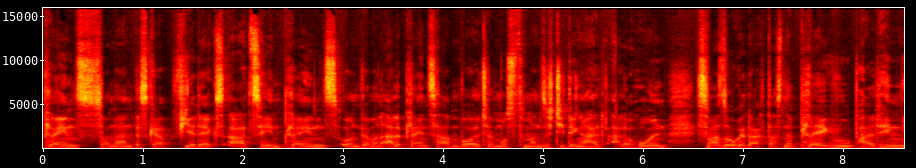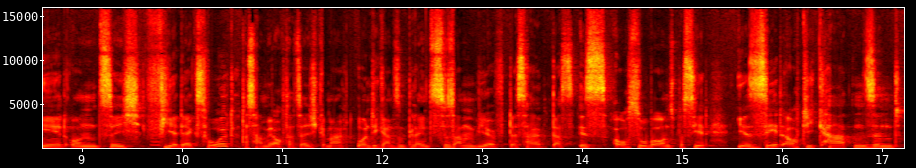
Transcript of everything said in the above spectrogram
Planes, sondern es gab vier Decks, A10 Planes und wenn man alle Planes haben wollte, musste man sich die Dinge halt alle holen. Es war so gedacht, dass eine Playgroup halt hingeht und sich vier Decks holt. Das haben wir auch tatsächlich gemacht und die ganzen Planes zusammenwirft. Deshalb, das ist auch so bei uns passiert. Ihr seht auch auch die Karten sind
